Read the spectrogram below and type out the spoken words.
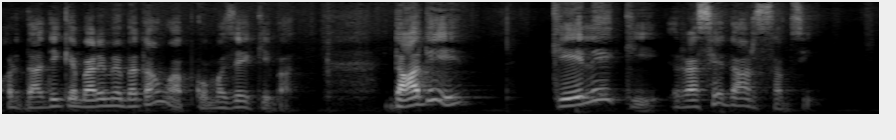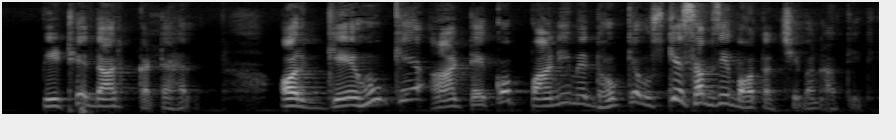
और दादी के बारे में बताऊँ आपको मज़े की बात। दादी केले की रसेदार सब्ज़ी, पीठेदार कटहल और गेहूँ के आटे को पानी में धो के उसकी सब्ज़ी बहुत अच्छी बनाती थी।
